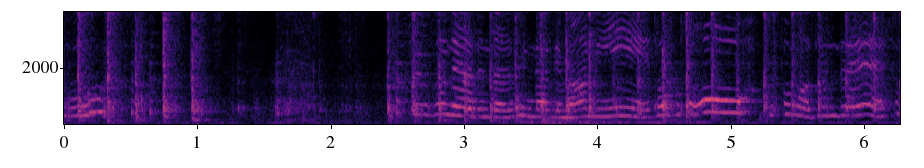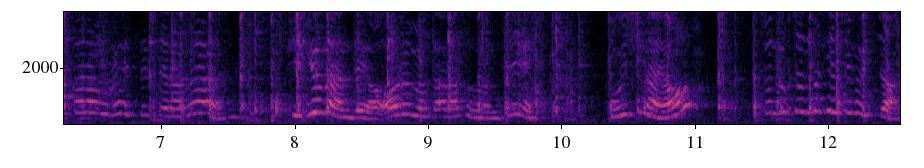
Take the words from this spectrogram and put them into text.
오. 출근해야 된다는 생각에 마음이 더 오, 같은데 숟가락으로 했을 때랑은 비교도 안 돼요. 얼음을 깔아서 그런지 보이시나요? 쫀득쫀득해지고 있죠?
